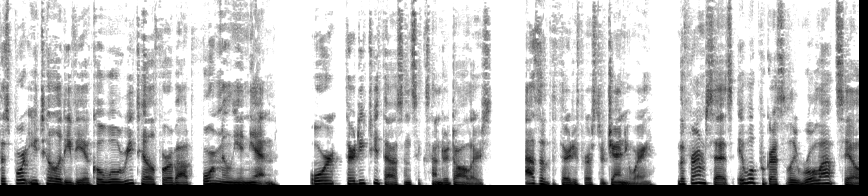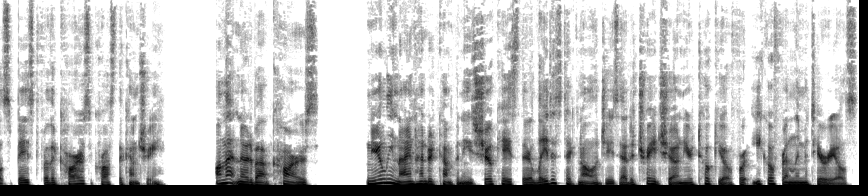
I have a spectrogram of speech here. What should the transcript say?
The sport utility vehicle will retail for about 4 million yen, or $32,600, as of the 31st of January. The firm says it will progressively roll out sales based for the cars across the country. On that note about cars, nearly 900 companies showcased their latest technologies at a trade show near Tokyo for eco friendly materials.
